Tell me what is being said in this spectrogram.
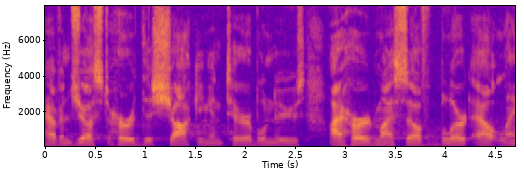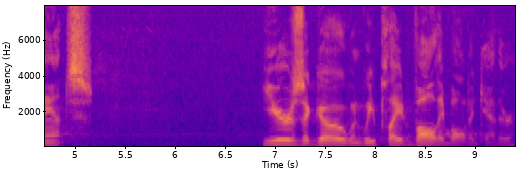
having just heard this shocking and terrible news, I heard myself blurt out, Lance, years ago when we played volleyball together,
